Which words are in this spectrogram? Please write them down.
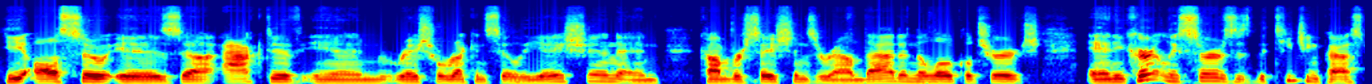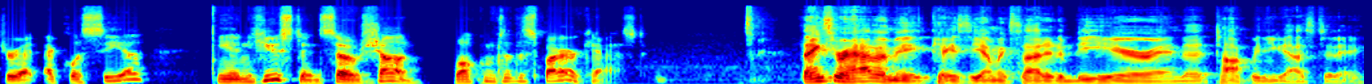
He also is uh, active in racial reconciliation and conversations around that in the local church. And he currently serves as the teaching pastor at Ecclesia in Houston. So, Sean, welcome to the Spirecast. Thanks for having me, Casey. I'm excited to be here and to talk with you guys today.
